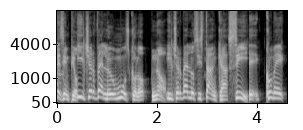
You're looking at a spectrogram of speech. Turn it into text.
Per esempio, il cervello è un muscolo? No. Il cervello si stanca? Sì. E come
